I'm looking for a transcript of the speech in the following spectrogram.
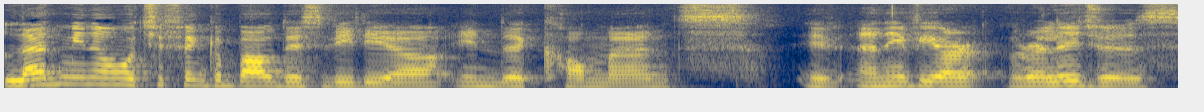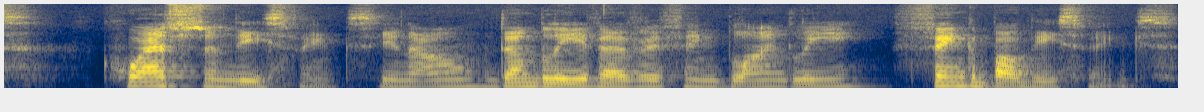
let me know what you think about this video in the comments. If and if you're religious question these things you know? Don't believe everything blindly. Think about these things.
